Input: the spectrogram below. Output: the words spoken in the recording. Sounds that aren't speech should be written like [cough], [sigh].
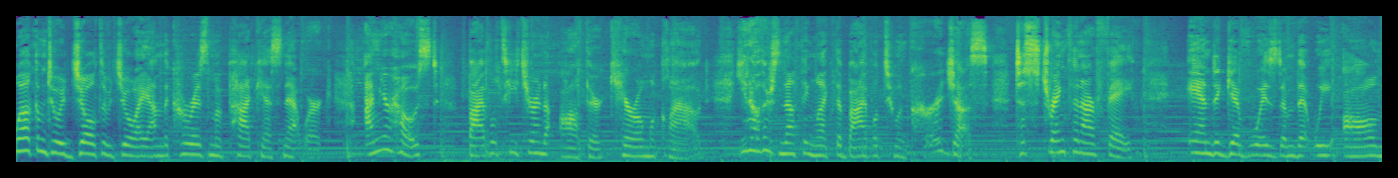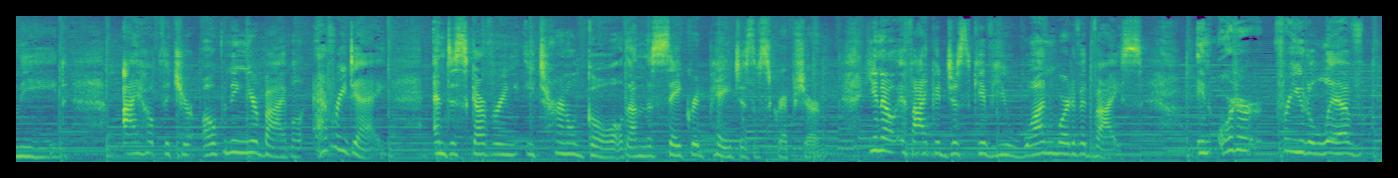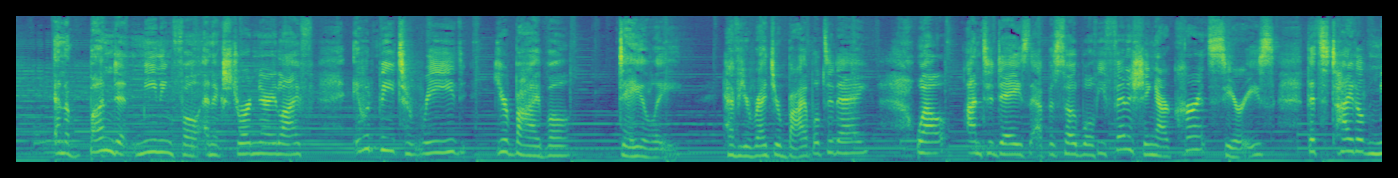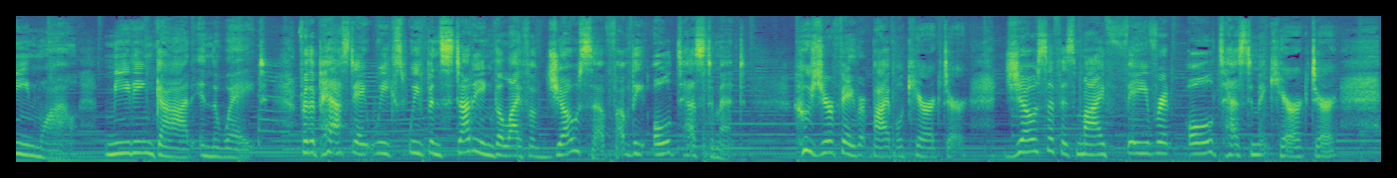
Welcome to A Jolt of Joy on the Charisma Podcast Network. I'm your host, Bible teacher and author, Carol McLeod. You know, there's nothing like the Bible to encourage us, to strengthen our faith, and to give wisdom that we all need. I hope that you're opening your Bible every day and discovering eternal gold on the sacred pages of Scripture. You know, if I could just give you one word of advice, in order for you to live an abundant, meaningful, and extraordinary life, it would be to read your Bible daily. Have you read your Bible today? Well, on today's episode, we'll be finishing our current series that's titled Meanwhile Meeting God in the Wait. For the past eight weeks, we've been studying the life of Joseph of the Old Testament. Who's your favorite Bible character? Joseph is my favorite Old Testament character,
